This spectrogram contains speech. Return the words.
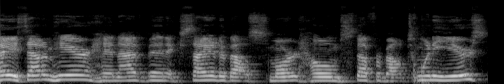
Hey, it's Adam here, and I've been excited about smart home stuff for about 20 years.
